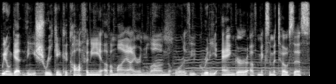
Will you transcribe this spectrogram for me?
We don't get the shrieking cacophony of a My Iron Lung or the gritty anger of Myxomatosis.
